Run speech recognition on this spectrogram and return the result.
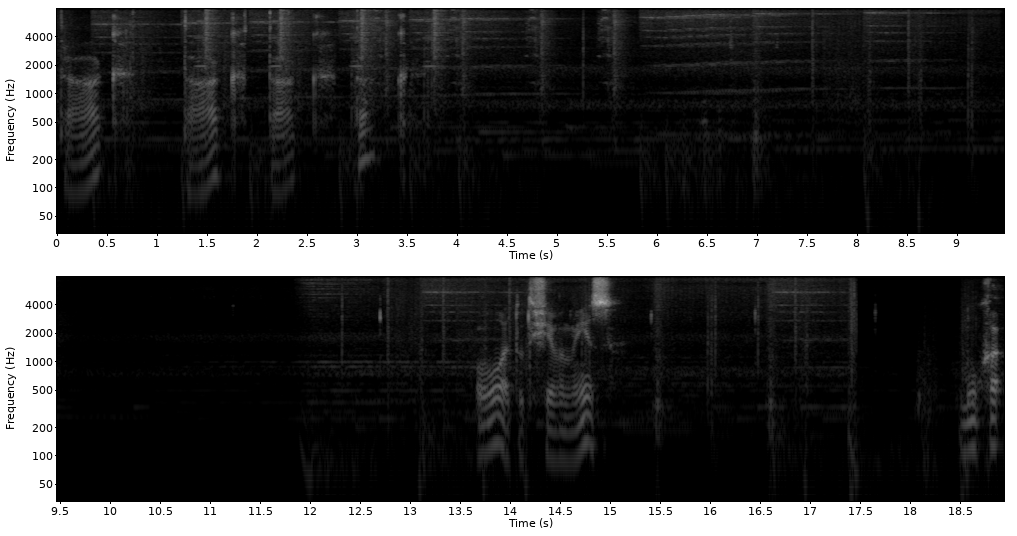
Так. Так. Так. Так. О, а тут ще вниз. Муха.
